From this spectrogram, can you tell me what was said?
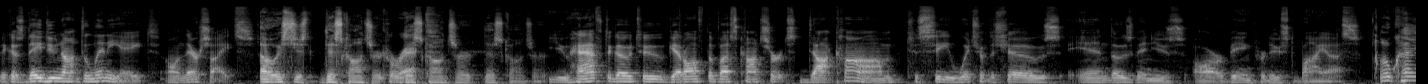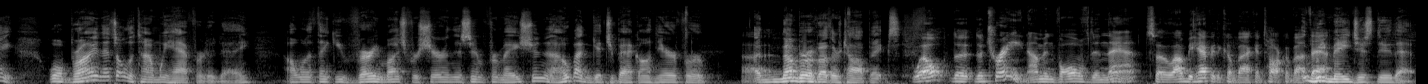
because they do not delineate on their sites. Oh, it's just this concert, Correct. this concert, this concert. You have to go to getoffthebusconcerts.com to see which of the shows in those venues are being produced by us. Okay. Well, Brian, that's all the time we have for today. I want to thank you very much for sharing this information. And I hope I can get you back on here for a uh, number of other topics. Well, the, the train, I'm involved in that, so I'll be happy to come back and talk about that. We may just do that.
